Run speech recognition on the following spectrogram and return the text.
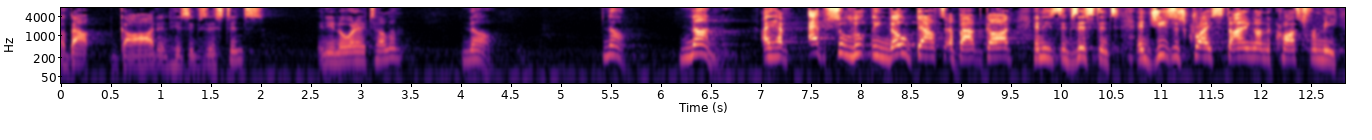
about God and His existence? And you know what I tell them? No. No. None. I have absolutely no doubts about God and His existence and Jesus Christ dying on the cross for me.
